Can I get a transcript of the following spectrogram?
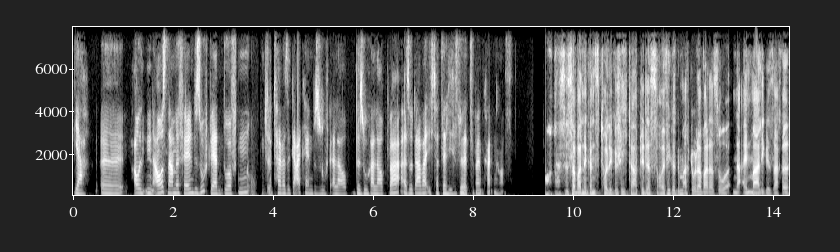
ja, äh, in Ausnahmefällen besucht werden durften und äh, teilweise gar kein Besuch erlaubt, Besuch erlaubt war. Also da war ich tatsächlich das letzte beim Krankenhaus. Oh, das ist aber eine ganz tolle Geschichte. Habt ihr das häufiger gemacht oder war das so eine einmalige Sache,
